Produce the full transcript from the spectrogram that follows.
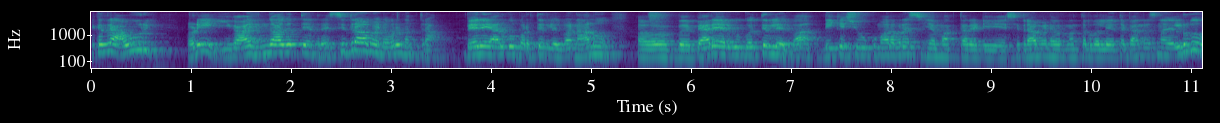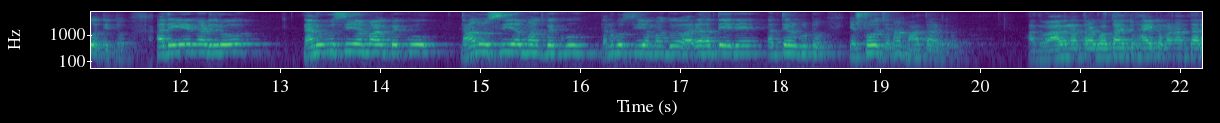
ಯಾಕಂದ್ರೆ ಅವ್ರು ನೋಡಿ, ಈಗ ಹೆಂಗಾಗುತ್ತೆ ಅಂದ್ರೆ ಸಿದ್ದರಾಮಯ್ಯನವರು ನಂತರ. ಬೇರೆ ಯಾರಿಗೂ ಬರ್ತಿರ್ಲಿಲ್ವಾ? ನಾನು ಬೇರೆ ಯಾರಿಗೂ ಗೊತ್ತಿರಲಿಲ್ವಾ? ಡಿ ಕೆ ಶಿವಕುಮಾರ್ ಅವರೇ ಸಿ ಎಂ ಆಗ್ತಾರೆ, ಡಿ ಸಿದ್ದರಾಮಯ್ಯನವ್ರ ನಂತರದಲ್ಲಿ ಅಂತ ಕಾಂಗ್ರೆಸ್ನ ಎಲ್ರಿಗೂ ಗೊತ್ತಿತ್ತು. ಆದ್ರೆ ಏನ್ ಮಾಡಿದ್ರು? ನನಗೂ ಸಿ ಎಂ ಆಗ್ಬೇಕು. ನಾನು ಸಿ ಎಂ ಆಗಬೇಕು, ನನಗೂ ಸಿ ಎಂ ಆಗೋ ಅರ್ಹತೆ ಇದೆ ಅಂತ ಹೇಳ್ಬಿಟ್ಟು ಎಷ್ಟೋ ಜನ ಮಾತಾಡಿದ್ರು. ಅದು ಆದ ನಂತರ ಗೊತ್ತಾಯಿತು, ಹೈಕಮಾಂಡ್ ಅಂತಾರ,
